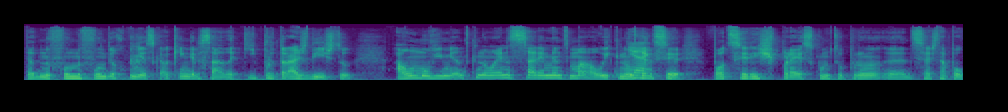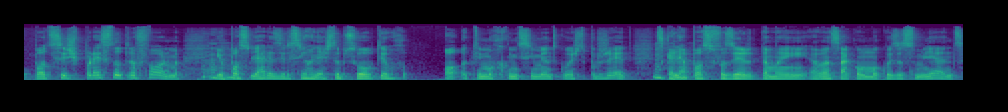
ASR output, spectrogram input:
Portanto, no fundo, no fundo, eu reconheço que, é engraçado, aqui por trás disto há um movimento que não é necessariamente mau e que não yeah. tem que ser. Pode ser expresso, como tu uh, disseste há pouco, pode ser expresso de outra forma. Uhum. Eu posso olhar e dizer assim: olha, esta pessoa obteve ótimo reconhecimento com este projeto. Se calhar posso fazer também, avançar com uma coisa semelhante.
